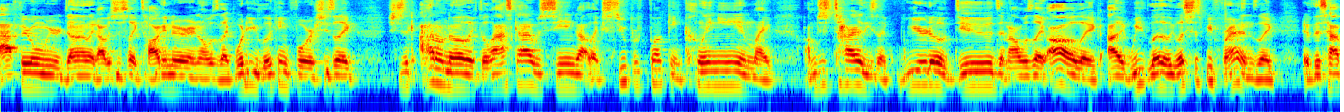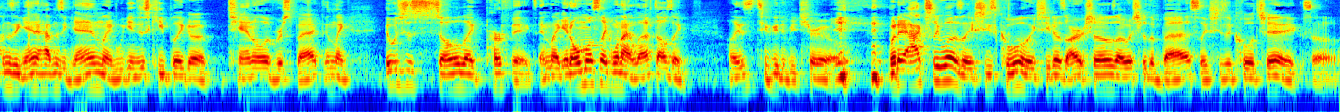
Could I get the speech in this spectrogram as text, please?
after when we were done, like I was just like talking to her and I was like, "What are you looking for?" She's like, "She's like, I don't know. Like the last guy I was seeing got like super fucking clingy and like I'm just tired of these like weirdo dudes." And I was like, "Oh, like I we like, let's just be friends. Like if this happens again, it happens again. Like we can just keep like a channel of respect." And like it was just so like perfect and like it almost like when I left, I was like. Like this is too good to be true, but it actually was. Like she's cool. Like she does art shows. I wish her the best. Like she's a cool chick. So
